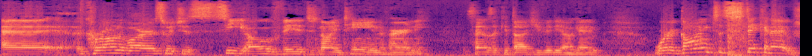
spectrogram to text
uh, coronavirus, which is COVID 19, apparently. Sounds like a dodgy video game. We're going to stick it out.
